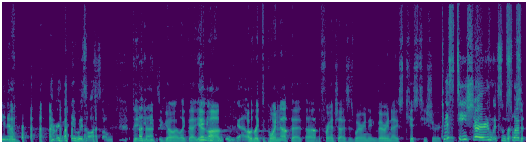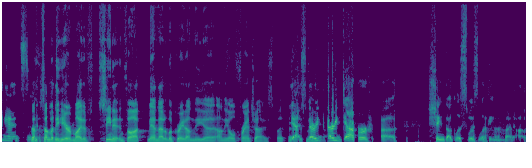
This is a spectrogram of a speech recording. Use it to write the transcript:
You know, everybody was awesome. Did you need to go? I like that. Yeah. Um, I would like to point out that uh, the franchise is wearing a very nice Kiss T-shirt. Kiss that, T-shirt with some sweatpants. So, somebody here might have seen it and thought, "Man, that would look great on the uh, on the old franchise." But yes, very very dapper. Uh, Shane Douglas was looking, but uh,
